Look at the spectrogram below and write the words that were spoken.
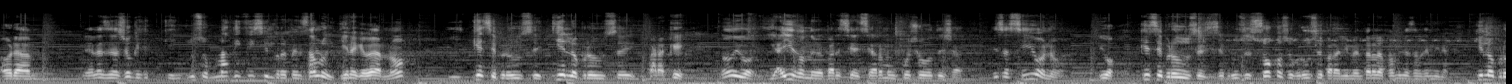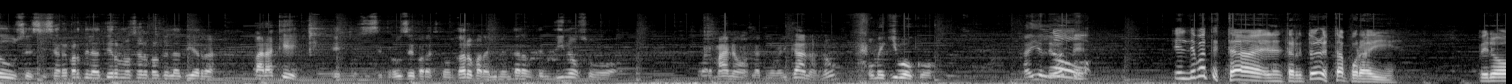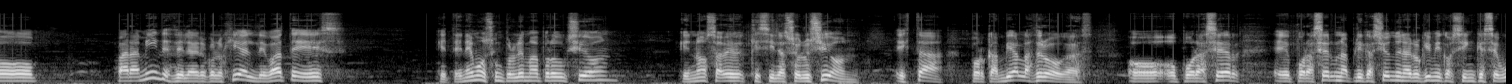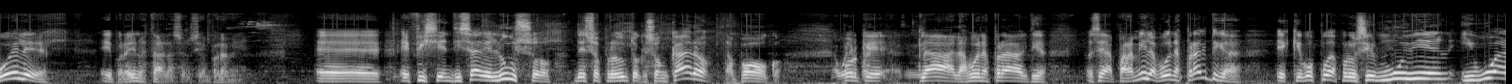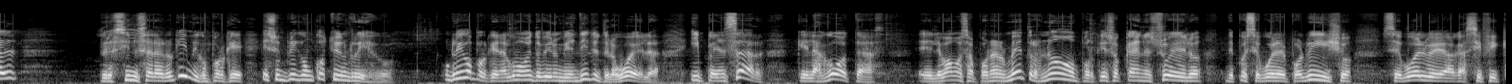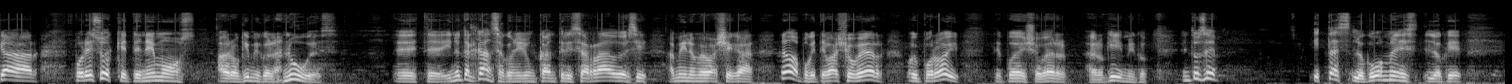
Ahora, me da la sensación que, incluso es más difícil repensarlo y tiene que ver, ¿no? ¿Y qué se produce? ¿Quién lo produce? ¿Y para qué? ¿No? Digo, y ahí es donde me parece que se arma un cuello de botella. ¿Es así o no? Digo, ¿qué se produce? Si se produce soja o se produce para alimentar a las familias argentinas. ¿Quién lo produce? Si se reparte la tierra o no se reparte la tierra. ¿Para qué esto? Si se produce para exportar o para alimentar a argentinos o, hermanos latinoamericanos, ¿no? ¿O me equivoco? Ahí el debate. No, el debate está en el territorio, está por ahí. Pero para mí, desde la agroecología, el debate es que tenemos un problema de producción, que no sabe que si la solución está por cambiar las drogas o, por, hacer, eh, por hacer una aplicación de un agroquímico sin que se vuele, eh, por ahí no está la solución para mí. Eh, eficientizar el uso de esos productos que son caros, tampoco. Porque, claro, las buenas prácticas. O sea, para mí las buenas prácticas es que vos puedas producir muy bien, igual, pero sin usar agroquímicos, porque eso implica un costo y un riesgo. Un riesgo porque en algún momento viene un vientito y te lo vuela. Y pensar que las gotas eh, le vamos a poner metros, no, porque eso cae en el suelo, después se vuelve el polvillo, se vuelve a gasificar. Por eso es que tenemos agroquímicos en las nubes. Este, y no te alcanza con ir a un country cerrado y decir, a mí no me va a llegar. No, porque te va a llover, hoy por hoy te puede llover agroquímico. Entonces, esta es lo que vos me, lo que,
